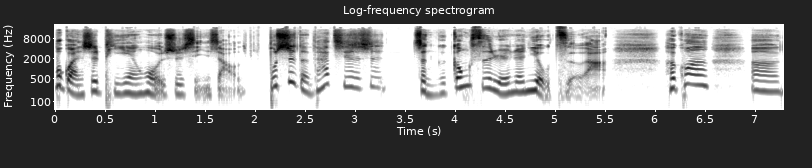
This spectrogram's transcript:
不管是 PM 或者是行销，不是的，它其实是整个公司人人有责啊。何况，呃，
